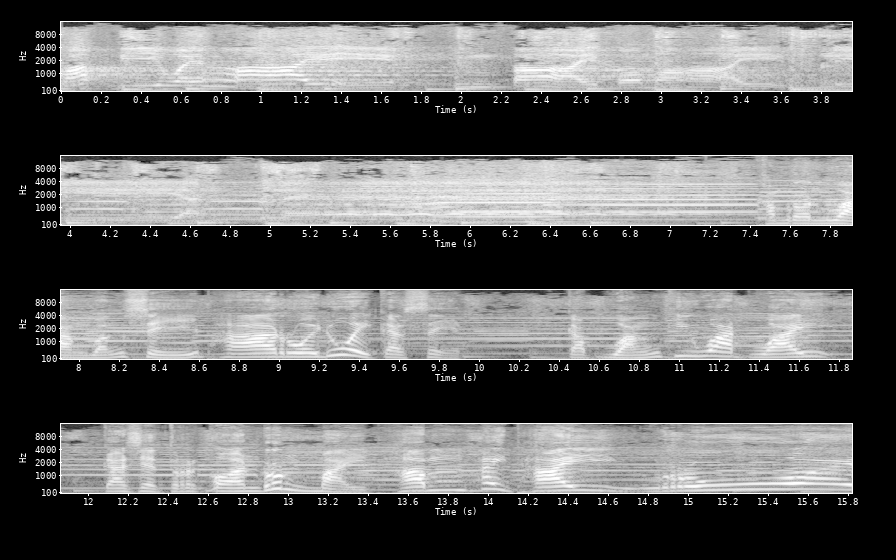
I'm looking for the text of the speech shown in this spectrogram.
พักดีไว้ให้ถึงตายก็ไม่เปลี่ยนแปลงคำรณหว่างหวังสีพารวยด้วยเกษตร กับหวังที่วาดไว้เกษตรกรรุ่นใหม่ทำให้ไทยรวย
